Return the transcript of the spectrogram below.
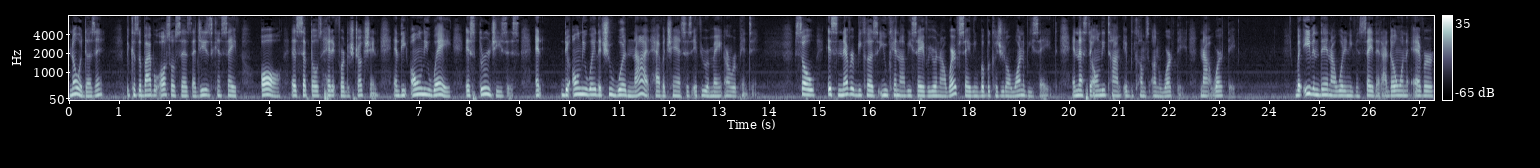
No, it doesn't. Because the Bible also says that Jesus can save all except those headed for destruction. And the only way is through Jesus. And the only way that you would not have a chance is if you remain unrepentant. So it's never because you cannot be saved or you're not worth saving, but because you don't want to be saved. And that's the only time it becomes unworth it, not worth it. But even then, I wouldn't even say that. I don't want to ever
